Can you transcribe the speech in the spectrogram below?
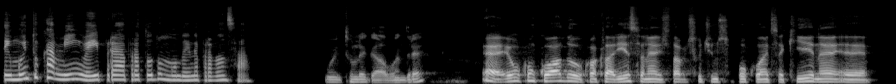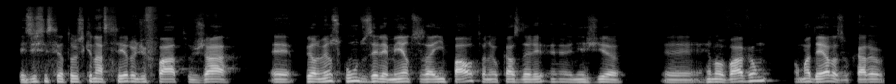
tem muito caminho aí para todo mundo ainda para avançar. Muito legal, André. É, eu concordo com a Clarissa, né? A gente estava discutindo isso um pouco antes aqui, né? É, existem setores que nasceram de fato já, é, pelo menos com um dos elementos aí em pauta, né? O caso da energia é, renovável é uma delas. O cara,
